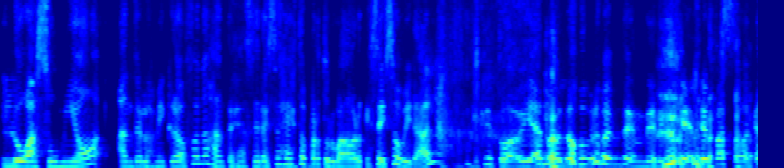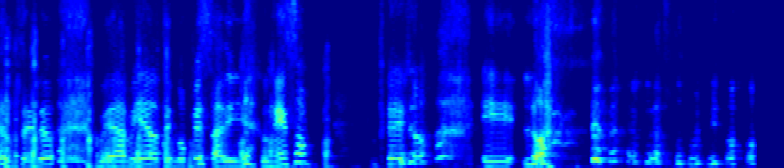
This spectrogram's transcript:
lo asumió ante los micrófonos antes de hacer ese gesto perturbador que se hizo viral, que todavía no logro entender qué le pasó a Cancelo. Me da miedo, tengo pesadillas con eso, pero eh, lo, lo asumió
